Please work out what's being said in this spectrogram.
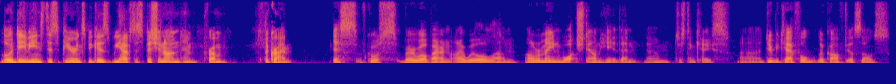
Lord Davian's disappearance because we have suspicion on him from the crime. Yes, of course. Very well, Baron. I will. Um, I'll remain watch down here then, um, just in case. Uh, do be careful. Look after yourselves.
